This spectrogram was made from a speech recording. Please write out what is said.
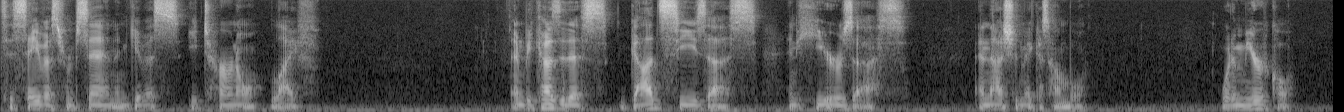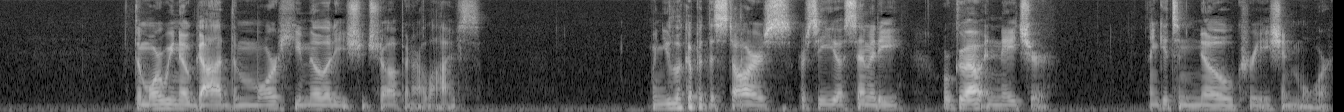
to save us from sin and give us eternal life. And because of this, God sees us and hears us, and that should make us humble. What a miracle! The more we know God, the more humility should show up in our lives. When you look up at the stars or see Yosemite or go out in nature and get to know creation more.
